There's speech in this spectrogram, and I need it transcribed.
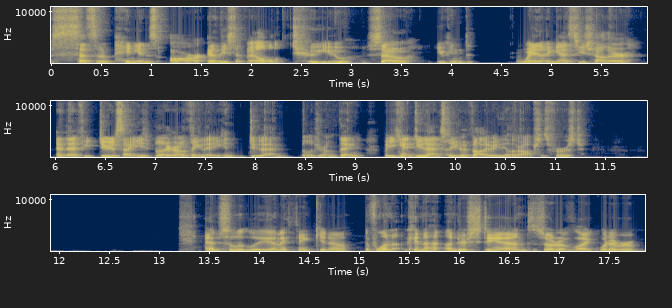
sets of opinions are at least available to you. So you can weigh them against each other. And then if you do decide you need to build your own thing, then you can do that and build your own thing. But you can't do that until you evaluate the other options first. Absolutely. And I think, you know, if one can understand sort of like whatever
